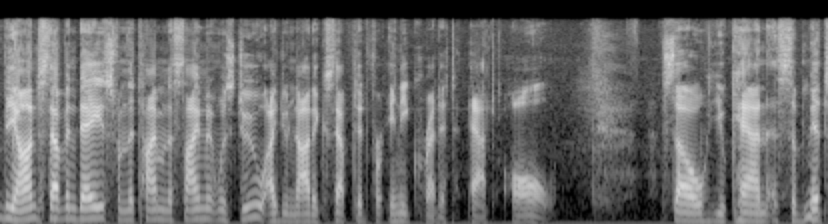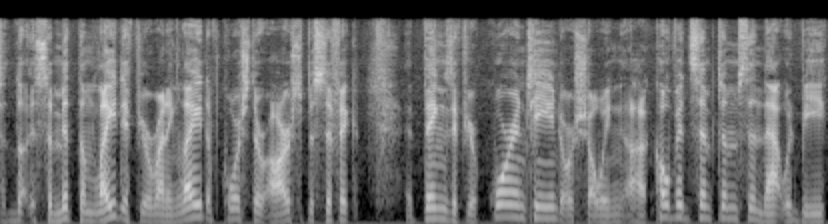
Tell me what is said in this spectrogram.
Beyond seven days from the time an assignment was due, I do not accept it for any credit at all. So you can submit the, submit them late if you're running late. Of course, there are specific things if you're quarantined or showing uh, COVID symptoms, then that would be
